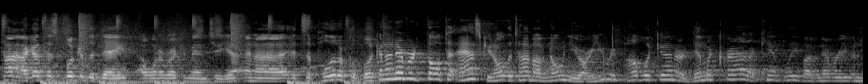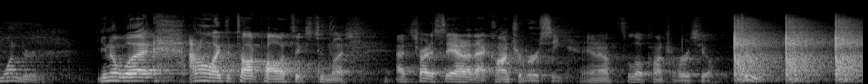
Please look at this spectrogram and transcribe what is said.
Ty, I got this book of the day I want to recommend to you, and uh, it's a political book. And I never thought to ask you, and all the time I've known you, are you Republican or Democrat? I can't believe I've never even wondered. You know what? I don't like to talk politics too much. I try to stay out of that controversy. You know, it's a little controversial. I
